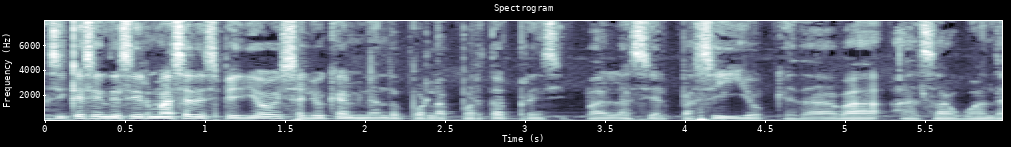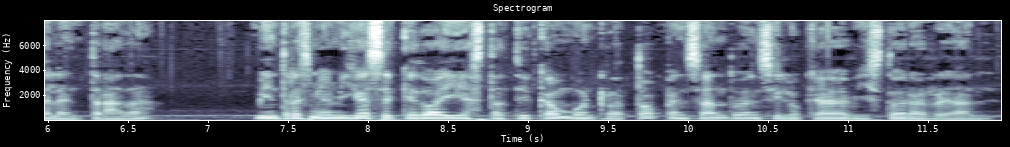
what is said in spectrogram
Así que sin decir más se despidió y salió caminando por la puerta principal hacia el pasillo que daba al zaguán de la entrada, mientras mi amiga se quedó ahí estática un buen rato pensando en si lo que había visto era real.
